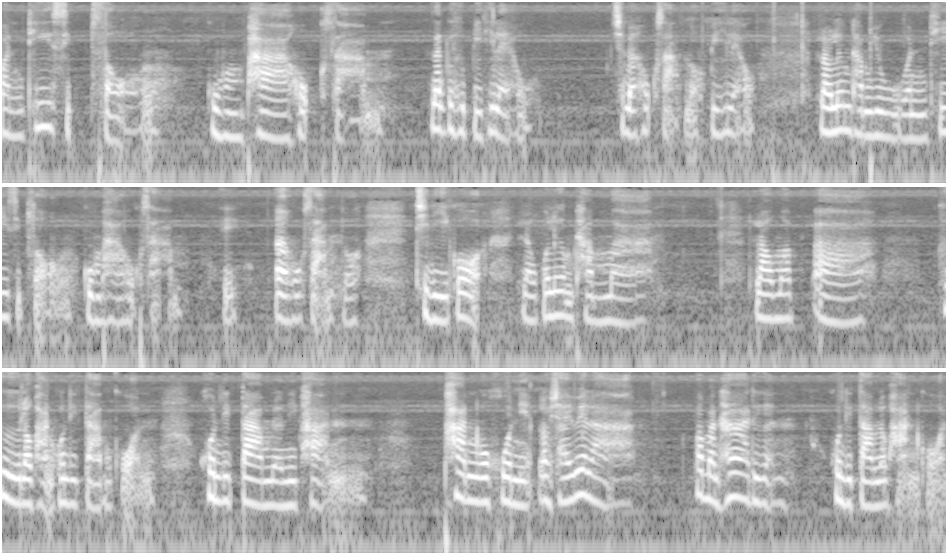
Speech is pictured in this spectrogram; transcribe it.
วันที่ 12 กุมภาหกสามนั่นก็คือปีที่แล้ว ใช่ไหมหกสามเนาะปีที่แล้ว เราเริ่มทำอยู่วันที่สิบสองกุมภาหกสาม อ่าหกสามเนาะทีนี้ก็เราก็เริ่มทำมา เรามาอ่าคือเราผ่านคนติดตามก่อน คนติดตามแล้วนี่ผ่านพันกว่าคนเนี่ยเราใช้เวลาประมาณห้าเดือน คนติดตามเราผ่านก่อน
